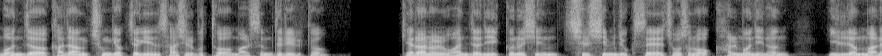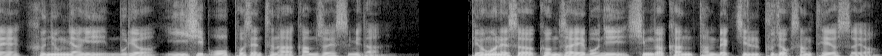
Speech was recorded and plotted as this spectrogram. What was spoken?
먼저 가장 충격적인 사실부터 말씀드릴게요. 계란을 완전히 끊으신 76세 조순옥 할머니는 1년 만에 근육량이 무려 25%나 감소했습니다. 병원에서 검사해 보니 심각한 단백질 부족 상태였어요.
